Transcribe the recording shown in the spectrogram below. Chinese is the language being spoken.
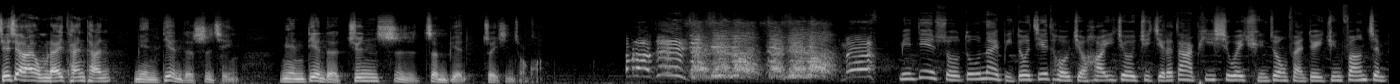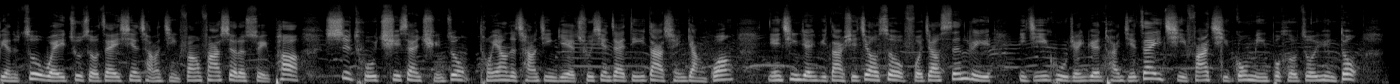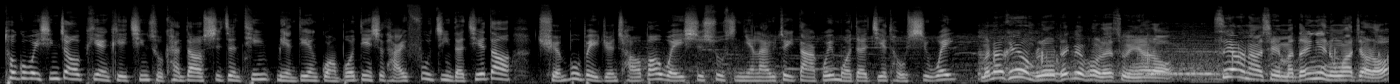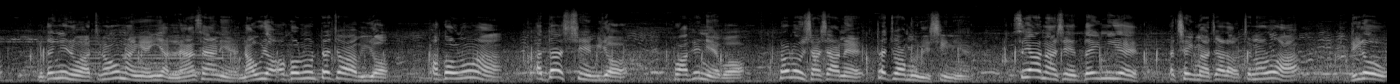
接下来我们来谈谈缅甸的事情，缅甸的军事政变最新状况。缅甸首都奈比多街头九号依旧聚集了大批示威群众，反对军方政变的作为。驻守在现场的警方发射了水炮，试图驱散群众。同样的场景也出现在第一大城仰光，年轻人与大学教授、佛教僧侣以及医护人员团结在一起，发起公民不合作运动。透过卫星照片，可以清楚看到市政厅、缅甸广播电视台附近的街道全部被人潮包围，是数十年来最大规模的街头示威。ဆိုရင်ကတော့ဆရာနာရှင်မသိငင်တုန်းကကြတော့မသိငင်တုန်းကကျွန်တော်တို့နိုင်ငံကြီးကလမ်းဆန်းနေနောက်ပြီးတော့အကုန်လုံးတက်ကြပြီးတော့အကုန်လုံးကအသက်ရှင်ပြီးတော့ဟွာဖြစ်နေပေါ့လှုပ်လှုပ်ရှားရှားနဲ့တက်ကြွမှုတွေရှိနေတယ်ဆရာနာရှင်သိပြီးတဲ့အချိန်မှာကြတော့ကျွန်တော်တို့ကဒီလို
